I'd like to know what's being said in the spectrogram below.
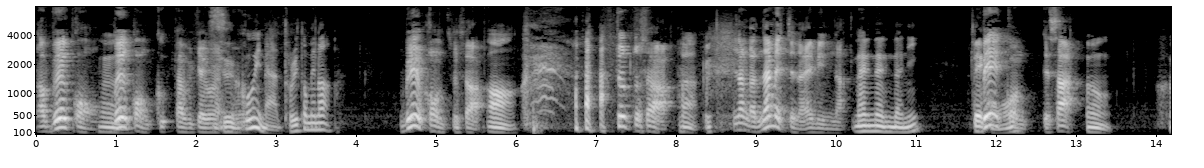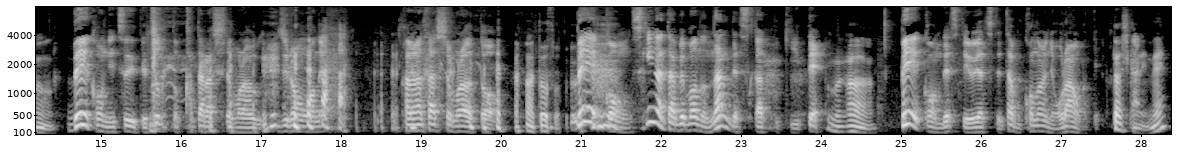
あベーコン、うん。ベーコンく食べてる。ねすごいな。取り留めな。ベーコンってさうん ちょっとさうん。なんか舐めてない？みんな。何何何？ベベーコンってさうん。うん。ベーコンについてちょっと語らせてもらう 持論をね話させてもらうと。あ どうぞ。ベーコン好きな食べ物何ですかって聞いてうん。うん。ベーコンですっていうやつって多分この世におらんわけ。確かにね。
